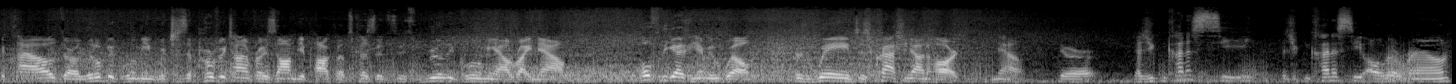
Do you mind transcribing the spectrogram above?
The clouds are a little bit gloomy, which is the perfect time for a zombie apocalypse because it's, it's really gloomy out right now. Hopefully you guys can hear me well. There's waves just crashing down hard. Now, there are, as you can kind of see, as you can kind of see all around,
